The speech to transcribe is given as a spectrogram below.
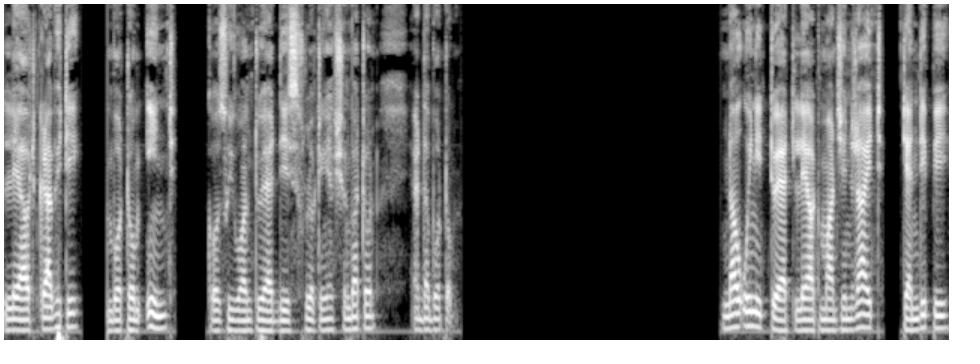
layout gravity bottom int because we want to add this floating action button at the bottom. Now we need to add layout margin right 10 dp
